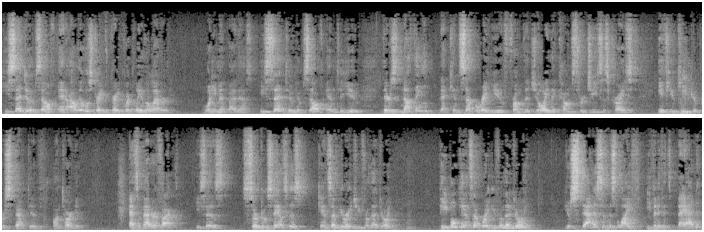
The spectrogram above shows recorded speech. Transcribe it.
He said to himself, and I'll illustrate very quickly in the letter what he meant by this. He said to himself and to you, There's nothing that can separate you from the joy that comes through Jesus Christ if you keep your perspective on target. As a matter of fact, he says, circumstances can't separate you from that joy. People can't separate you from that joy. Your status in this life, even if it's bad,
